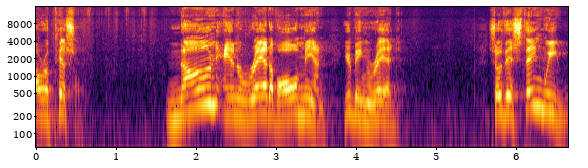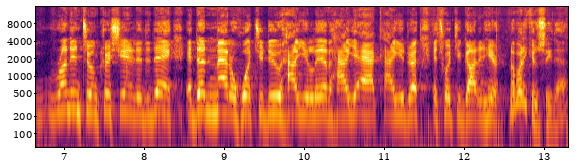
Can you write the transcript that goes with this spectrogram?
our epistle, known and read of all men. You're being read. So, this thing we run into in Christianity today, it doesn't matter what you do, how you live, how you act, how you dress, it's what you got in here. Nobody can see that.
